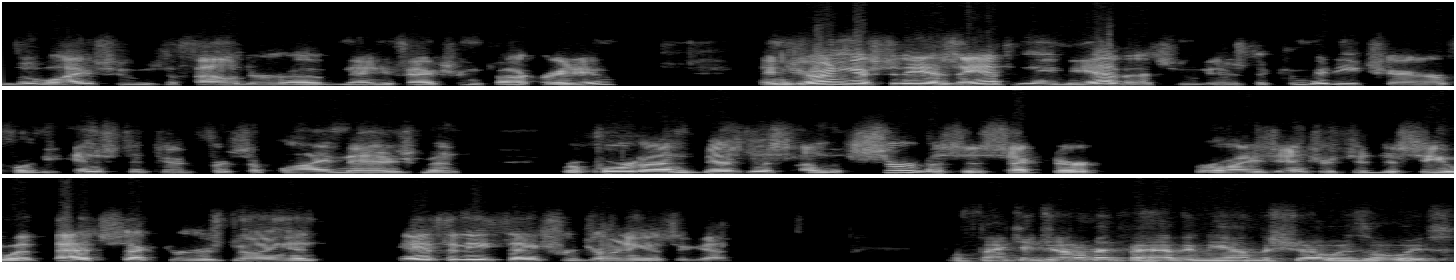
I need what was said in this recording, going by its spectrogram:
Lou Weiss, who's the founder of Manufacturing Talk Radio. And joining us today is Anthony Nieves, who is the committee chair for the Institute for Supply Management Report on Business on the Services Sector. We're always interested to see what that sector is doing. And Anthony, thanks for joining us again. Well, thank you, gentlemen, for having me on the show, as always.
